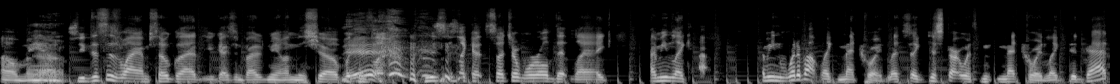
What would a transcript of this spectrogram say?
oh man, Yeah. see, this is why I'm so glad that you guys invited me on the show because like, this is like a, such a world that like, I mean, like, I- I mean, what about like Metroid? Let's like just start with Metroid. Like, did that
